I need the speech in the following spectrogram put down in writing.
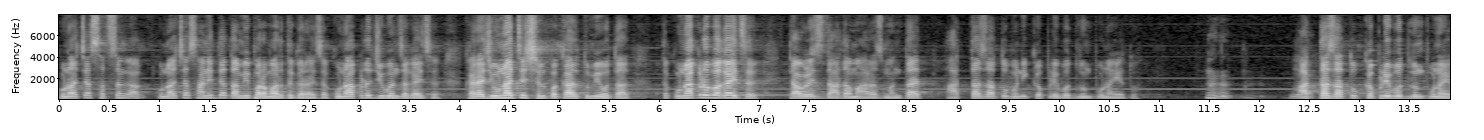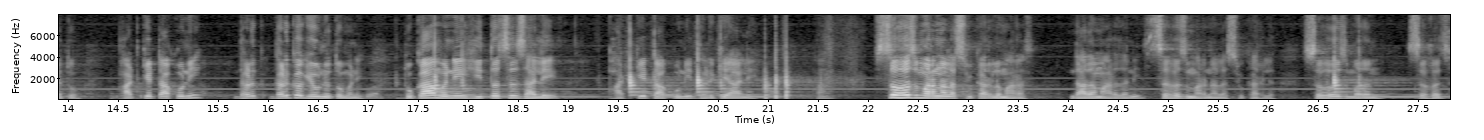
कुणाच्या सत्संग कुणाच्या सानिध्यात आम्ही परमार्थ करायचा? कुणाकडं जीवन जगायचं? खऱ्या जीवनाचे शिल्पकार तुम्ही होतात तर कुणाकडं बघायचं? त्यावेळेस दादा महाराज म्हणतात आत्ता जातो म्हणे कपडे बदलून पुन्हा येतो. आत्ता जातो कपडे बदलून पुन्हा येतो. फाटके टाकूनी धडक धडकं घेऊन येतो म्हणे. तुका म्हणे हितच झाले. फाटके टाकूनी धडके आले? सहज मरणाला स्वीकारलं महाराज. दादा महाराजांनी सहज मरणाला स्वीकारलं. सहज मरण सहज.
